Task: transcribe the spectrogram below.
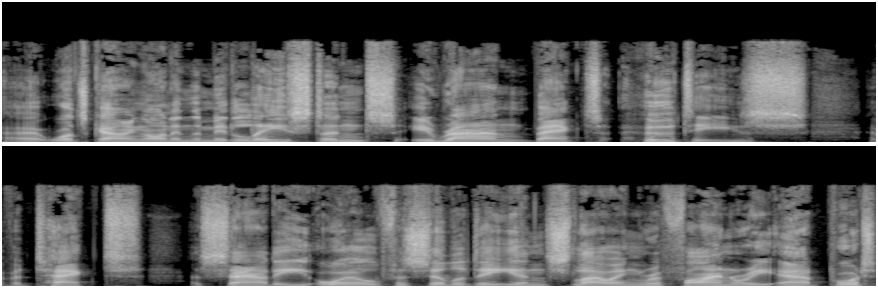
uh, what's going on in the Middle East. And Iran backed Houthis have attacked a Saudi oil facility and slowing refinery output,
